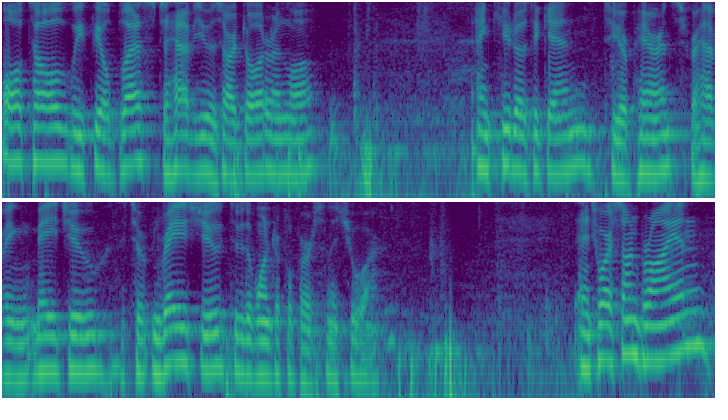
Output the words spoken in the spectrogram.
All told, we feel blessed to have you as our daughter in law. And kudos again to your parents for having made you, to raised you to the wonderful person that you are. And to our son Brian,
